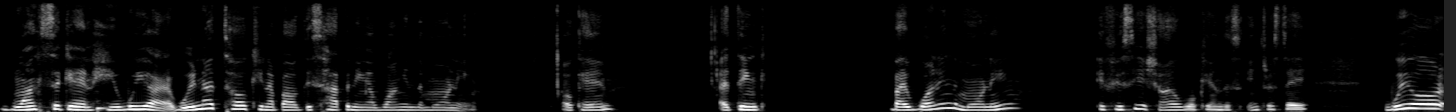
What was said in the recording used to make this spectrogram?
Once again, here we are. We're not talking about this happening at one in the morning. Okay? I think by one in the morning, if you see a child walking on this interstate, we are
